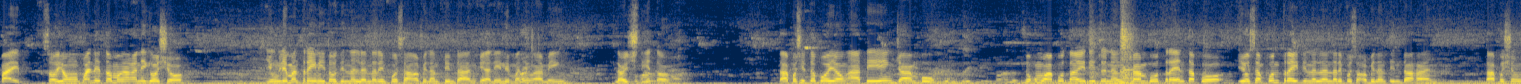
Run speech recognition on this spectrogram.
5. So yung kwan nito mga kanegosyo, yung limang tray nito dinala na rin po sa kabilang tindahan kaya liliman yung aming large dito. Tapos ito po yung ating jumbo. So kumuha po tayo dito ng jumbo 30 po. Yung 10 tray dinala na rin po sa kabilang tindahan. Tapos yung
